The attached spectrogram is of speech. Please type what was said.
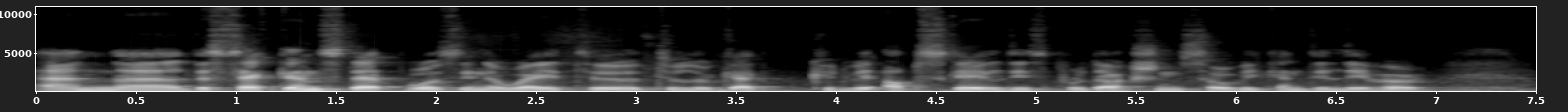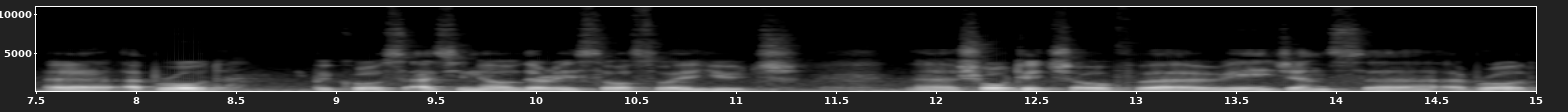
And uh, the second step was, in a way, to, to look at could we upscale this production so we can deliver uh, abroad? Because, as you know, there is also a huge uh, shortage of uh, reagents uh, abroad.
